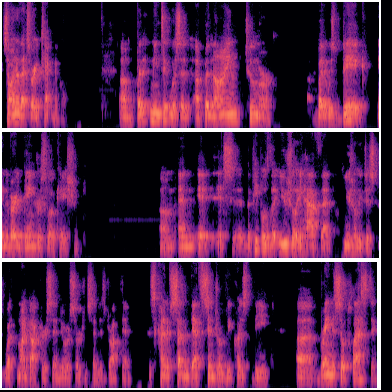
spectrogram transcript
So I know that's very technical, um, but it means it was a, a benign tumor, but it was big in a very dangerous location. Um, and it, it's the people that usually have that, usually just what my doctor said, neurosurgeon said, is drop dead. It's kind of sudden death syndrome because the uh, brain is so plastic.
